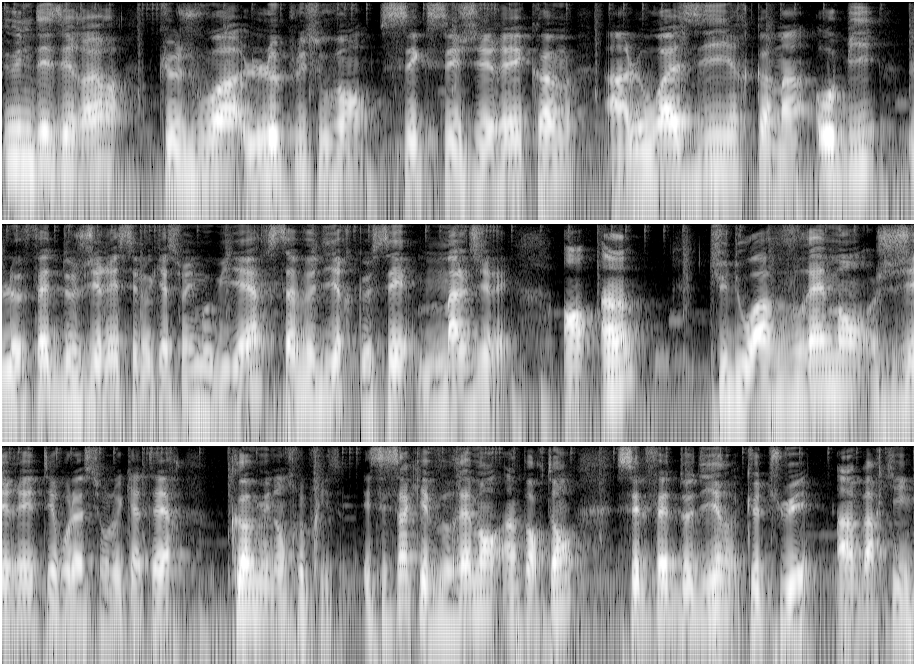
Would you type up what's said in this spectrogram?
Une des erreurs que je vois le plus souvent, c'est que c'est géré comme un loisir, comme un hobby. Le fait de gérer ses locations immobilières, ça veut dire que c'est mal géré. En 1, tu dois vraiment gérer tes relations locataires comme une entreprise. Et c'est ça qui est vraiment important, c'est le fait de dire que tu es un parking,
